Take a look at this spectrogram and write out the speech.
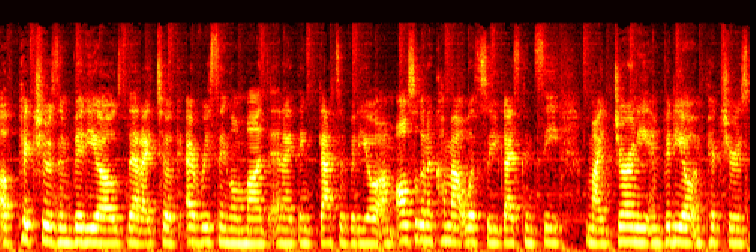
of pictures and videos that I took every single month and I think that's a video I'm also gonna come out with so you guys can see my journey in video and pictures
